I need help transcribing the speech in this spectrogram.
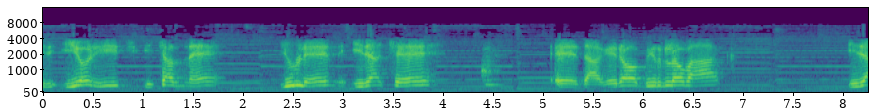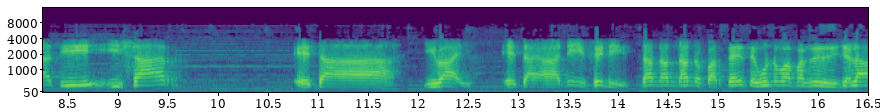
i- ioritz, itxazne, julen, iratxe, eta gero birlobak, irati, izar, eta ibai. Eta ni, Feli, dan, dan, dan, partez, egun noma partez ditela,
